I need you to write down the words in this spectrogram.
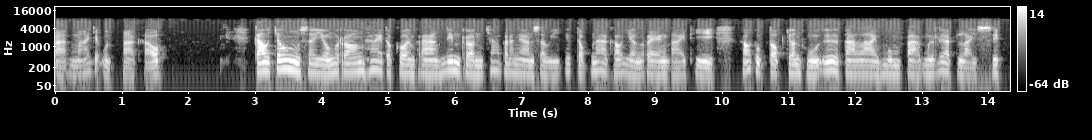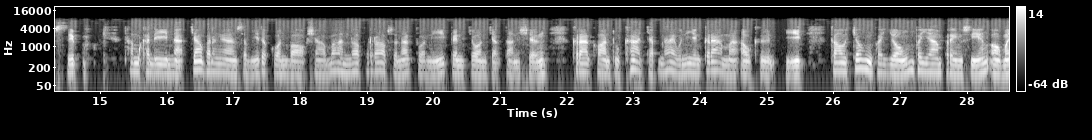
ปากไม้จะอุดปากเขา เกาจ้องสยองร้องไห้ตะโกนพรางดิ้นรนเจ้าพนักงานสวีทตบหน้าเขาอย่างแรงหลายที เขาถูกตบจนหูอื้อตาลายมุมปากมือเลือดไหลซิบซิบ ทำคดีนะเจ้าพนักงานสวีตะโกนบอกชาวบ้านรอบๆสุนัขตัวนี้เป็นโจรจากตันเฉิง คราก่อนถูกฆ่าจับได้วันนี้ยังกล้ามาเอาคืนอีก เกาจ้องพยงพยายามเปล่งเสียงออกมา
